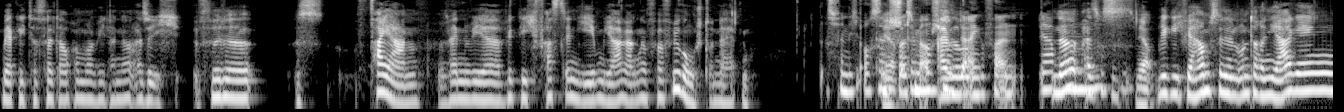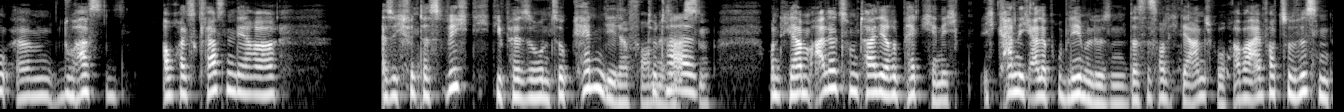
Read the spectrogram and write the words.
merke ich das halt auch immer wieder. Ne? Also ich würde es feiern, wenn wir wirklich fast in jedem Jahrgang eine Verfügungsstunde hätten. Das finde ich auch so, das ist mir auch schon also, wieder eingefallen. Ja, ne, also ja. wirklich, wir haben es in den unteren Jahrgängen. Ähm, du hast auch als Klassenlehrer, also ich finde das wichtig, die Personen zu kennen, die da vorne Total. sitzen. Und die haben alle zum Teil ihre Päckchen. Ich, ich kann nicht alle Probleme lösen. Das ist auch nicht der Anspruch. Aber einfach zu wissen,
